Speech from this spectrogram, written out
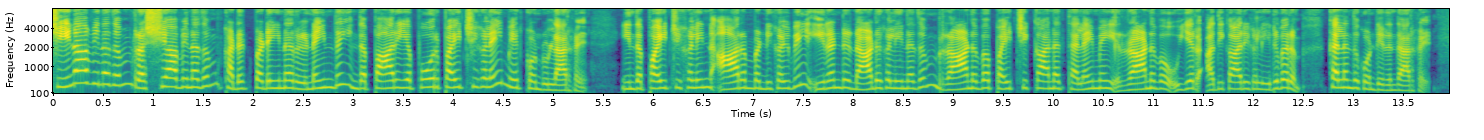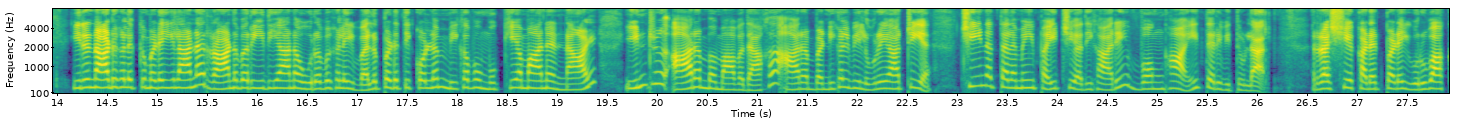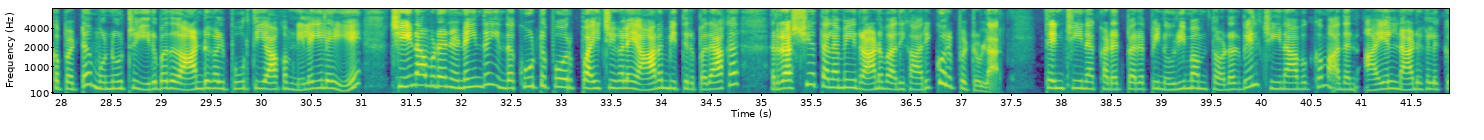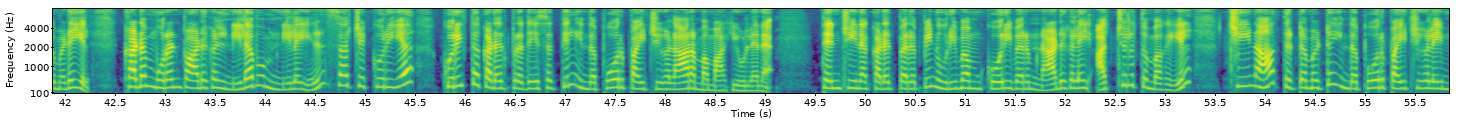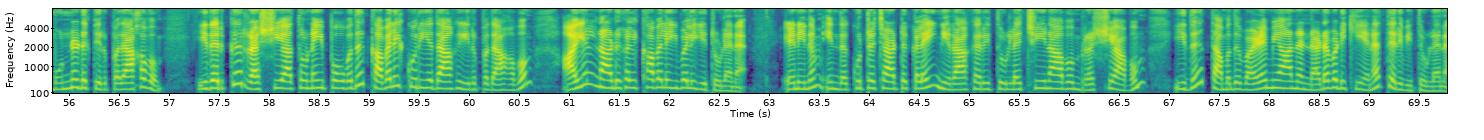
சீனாவினதும் ரஷ்யாவினதும் கடற்படையினர் இணைந்து இந்த பாரிய போர் பயிற்சிகளை மேற்கொண்டுள்ளார்கள். இந்த பயிற்சிகளின் ஆரம்ப நிகழ்வில் இரண்டு நாடுகளினதும் ராணுவ பயிற்சிக்கான தலைமை ராணுவ உயர் அதிகாரிகள் இருவரும் கலந்து கொண்டிருந்தார்கள். இரு நாடுகளுக்கும் இடையிலான ராணுவ ரீதியான உறவுகளை வலுப்படுத்திக் கொள்ளும் மிகவும் முக்கியமான நாள் இன்று ஆரம்பமாவதாக ஆரம்ப நிகழ்வில் உரையாற்றிய சீன தலைமை பயிற்சி அதிகாரி வொங்ஹாய் தெரிவித்துள்ளார். ரஷ்ய கடற்படை உருவாக்கப்பட்டு முன்னூற்று இருபது ஆண்டுகள் பூர்த்தியாகும் நிலையிலேயே சீனாவுடன் இணைந்து இந்த கூட்டுப்போர் பயிற்சிகளை ஆரம்பித்திருப்பதாக ரஷ்ய தலைமை ராணுவ அதிகாரி குறிப்பிட்டுள்ளார். தென்சீன கடற்பரப்பின் உரிமம் தொடர்பில் சீனாவுக்கும் அதன் அயல் நாடுகளுக்கும் இடையில் கடும் முரண்பாடுகள் நிலவும் நிலையில் சர்ச்சைக்குரிய குறித்த கடற்பிரதேசத்தில் இந்த போர் பயிற்சிகள் ஆரம்பமாகியுள்ளன. தென்சீன கடற்பரப்பின் உரிமம் கோரி வரும் நாடுகளை அச்சுறுத்தும் வகையில் சீனா திட்டமிட்டு இந்த போர் பயிற்சிகளை முன்னெடுத்திருப்பதாகவும் இதற்கு ரஷ்யா துணை போவது கவலைக்குரியதாக இருப்பதாகவும் அயல் நாடுகள் கவலை வெளியிட்டுள்ளன. எனினும் இந்த குற்றச்சாட்டுக்களை நிராகரித்துள்ள சீனாவும் ரஷ்யாவும் இது தமது வழமையான நடவடிக்கை என தெரிவித்துள்ளன.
